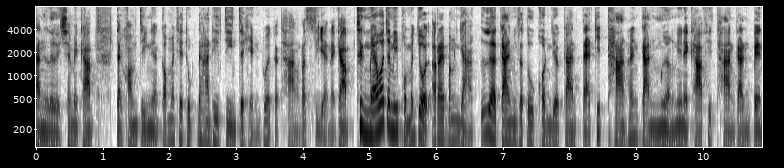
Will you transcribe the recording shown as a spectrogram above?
กันเลยใช่ไหมครับแต่ความจริงเนี่ยก็ไม่ใช่ทุกด้านที่จีนจะเห็นด้วยกับทางรัสเซียนะครับถึงแม้ว่าจะมีผลประโยชน์อะไรบางอย่างเอื้อการมีศัตรูคนเดียวกัน แต่ทิศทางทางการเมืองเนี่ยนะครับทิศทางกันเป็น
